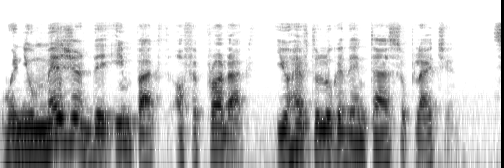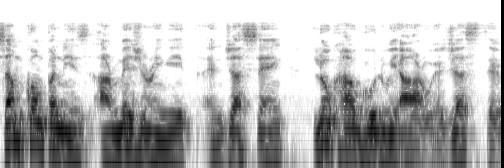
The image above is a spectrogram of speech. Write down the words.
when you measure the impact of a product, you have to look at the entire supply chain. Some companies are measuring it and just saying, look how good we are. We're just, uh,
